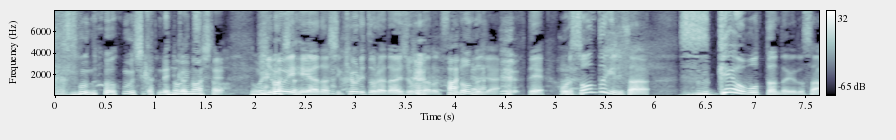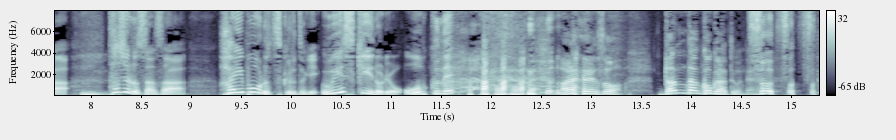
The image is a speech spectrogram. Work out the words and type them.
もう飲むしかねえかっ飲みました。広い部屋だし、距離取れば大丈夫だろうって飲んだじゃん。で、俺その時にさ、すっげえ思ったんだけどさ、うん田代さんさ、ハイボール作るとき、ウイスキーの量多くね？あれね、そう。だんだん濃くなってくるんだよね。そうそうそう。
